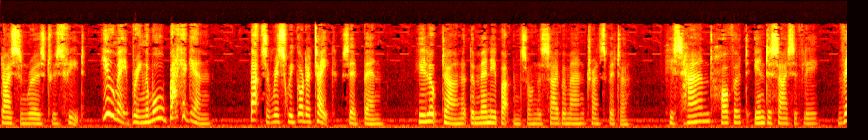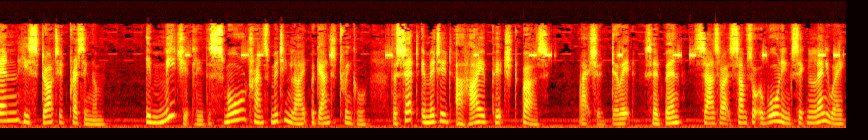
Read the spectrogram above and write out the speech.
Dyson rose to his feet. You may bring them all back again. That's a risk we have got to take, said Ben. He looked down at the many buttons on the Cyberman transmitter. His hand hovered indecisively. Then he started pressing them. Immediately the small transmitting light began to twinkle. The set emitted a high-pitched buzz. That should do it, said Ben. Sounds like some sort of warning signal anyway.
